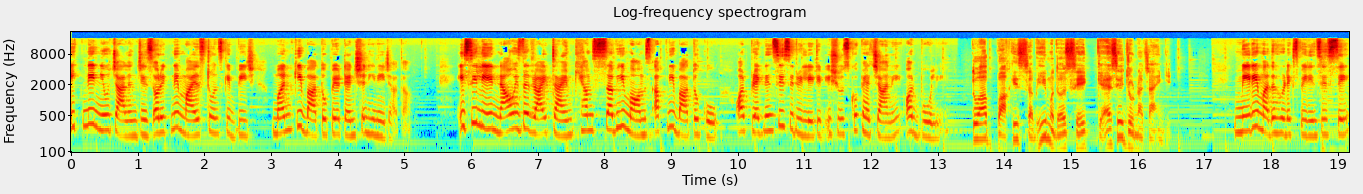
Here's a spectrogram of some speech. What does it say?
इतने न्यू चैलेंजेस और इतने माइलस्टोन्स के बीच मन की बातों पे अटेंशन ही नहीं जाता। इसीलिए now is the right time कि हम सभी मॉम्स अपनी बातों को और प्रेगनेंसी से रिलेटेड इश्यूज़ को पहचानें और बोलें। तो आप बाकी सभी मदर्स से कैसे जुड़ना चाहेंगी? मेरे मदरहुड एक्सपीरियंसेस से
